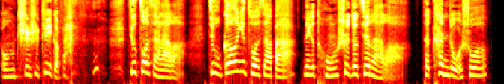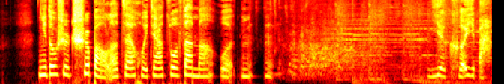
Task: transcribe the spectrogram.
我们吃吃这个饭，就坐下来了。结果刚一坐下吧，那个同事就进来了，他看着我说。你都是吃饱了再回家做饭吗？我嗯嗯，也可以吧。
